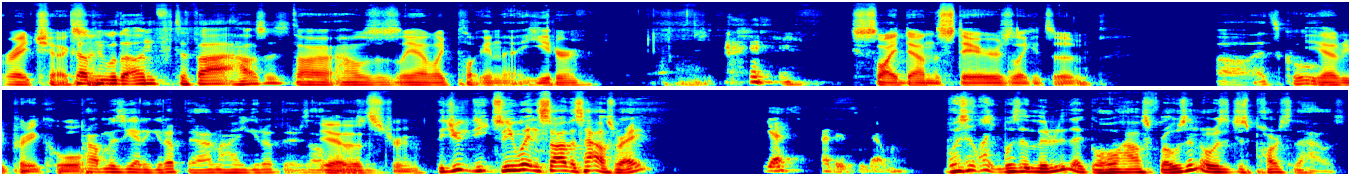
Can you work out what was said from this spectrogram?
Write checks. tell people to un to thaw out houses. thaw houses. Yeah, like plug in that heater. Slide down the stairs like it's a. Oh, that's cool. Yeah, that'd be pretty cool. Problem is, you got to get up there. I don't know how you get up there. It's all Yeah, frozen. that's true. Did you? did- So you went and saw this house, right? yes, I did see that one. Was it like? Was it literally like the whole house frozen, or was it just parts of the house?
